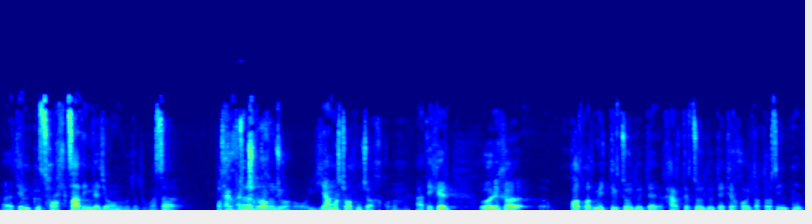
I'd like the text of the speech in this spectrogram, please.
тэрэнд нь суралцаад ингэж явна бол угаасаа цагтнууд боломжгүй. Ямар ч боломж байхгүй. А тэгэхээр өөрийнхөө гол гол мэддэг зүйлүүдээ хардаг зүйлүүдээ тэр хууль дотроос энд нь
